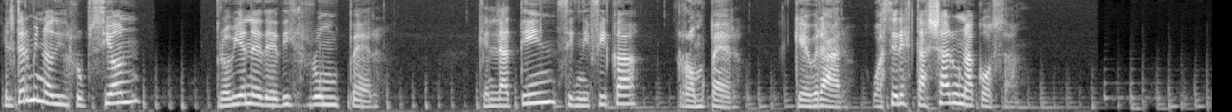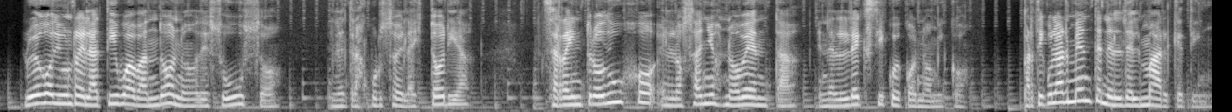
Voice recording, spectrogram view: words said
El término disrupción proviene de disrumper, que en latín significa romper, quebrar o hacer estallar una cosa. Luego de un relativo abandono de su uso en el transcurso de la historia, se reintrodujo en los años 90 en el léxico económico, particularmente en el del marketing,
